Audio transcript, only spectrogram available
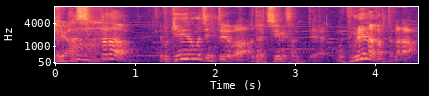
いや昔からやっぱ芸能人といえば足立由美さんってもうブレなかったから。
